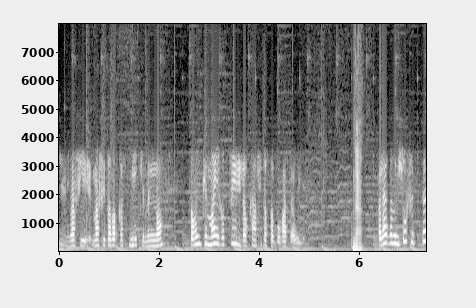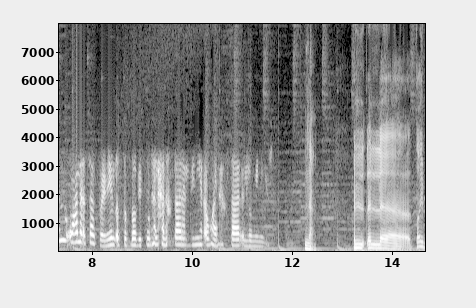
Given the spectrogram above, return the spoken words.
يعني ما في ما في طبقة سميكة منه. فممكن ما يغطي لي لو كان في تصبغات قوية. نعم. فلازم نشوف السن وعلى اساسه يعني الاستطباب يكون هل حنختار الفينير أو هل حنختار ال lumineer. نعم. ال ال طيب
